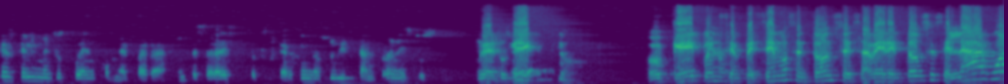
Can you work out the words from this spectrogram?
qué, alimentos pueden comer para empezar a desintoxicarse y no subir tanto en estos, en estos Ok, pues empecemos entonces. A ver, entonces el agua,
